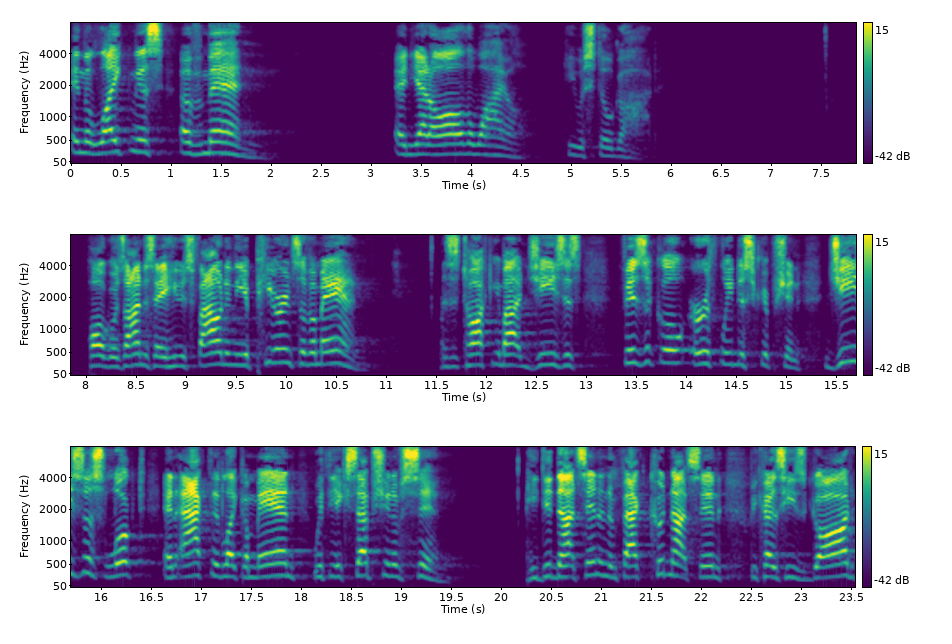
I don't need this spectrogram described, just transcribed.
in the likeness of men. And yet, all the while, he was still God. Paul goes on to say he was found in the appearance of a man. This is talking about Jesus' physical earthly description. Jesus looked and acted like a man with the exception of sin. He did not sin and, in fact, could not sin because he's God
